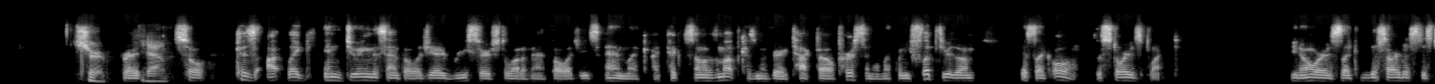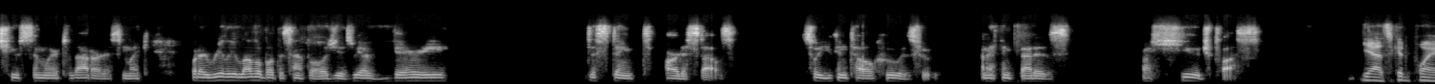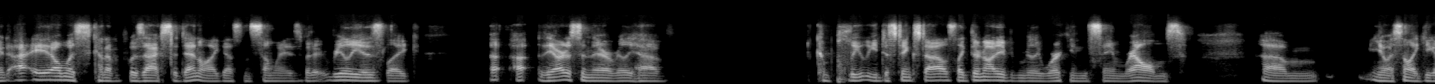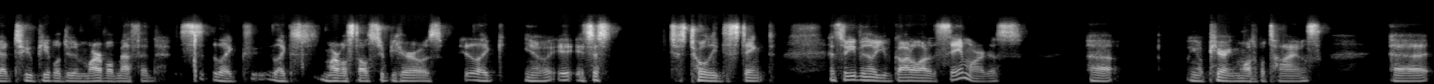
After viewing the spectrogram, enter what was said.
Sure. Right. Yeah. So, because I like in doing this anthology, I researched a lot of anthologies and like I picked some of them up because I'm a very tactile person. And like when you flip through them, it's like, oh, the story's blend. You know, whereas like this artist is too similar to that artist. And like what I really love about this anthology is we have very distinct artist styles so you can tell who is who. And I think that is a huge plus. Yeah, it's a good point. I, it almost kind of was accidental, I guess, in some ways, but it really is like uh, uh, the artists in there really have completely distinct styles. Like they're not even really working the same realms. Um, you know, it's not like you got two people doing Marvel method, like like Marvel style superheroes. Like you know, it, it's just just totally distinct. And so even though you've got a lot of the same artists, uh, you know, appearing multiple times, uh,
